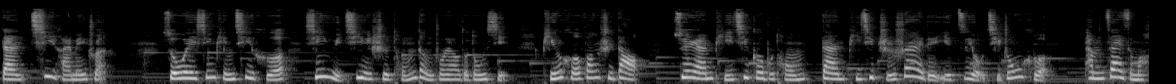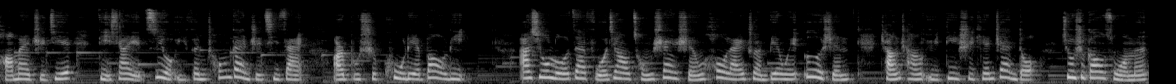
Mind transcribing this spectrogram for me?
但气还没转。所谓心平气和，心与气是同等重要的东西，平和方是道。虽然脾气各不同，但脾气直率的也自有其中和。他们再怎么豪迈直接，底下也自有一份冲淡之气在，而不是酷烈暴力。阿修罗在佛教从善神后来转变为恶神，常常与帝释天战斗，就是告诉我们，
